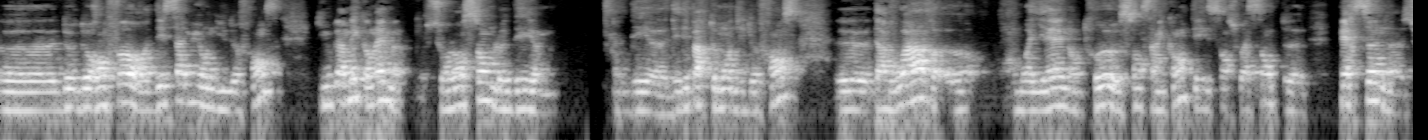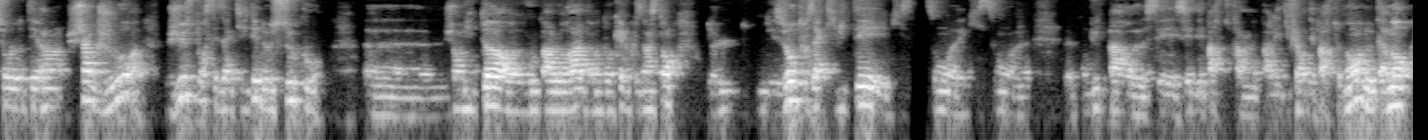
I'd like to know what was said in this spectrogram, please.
de, de, renfort des SAMU en Ile-de-France qui nous permet quand même sur l'ensemble des, euh, des, départements d'Île-de-France euh, d'avoir euh, en moyenne entre 150 et 160 personnes sur le terrain chaque jour, juste pour ces activités de secours. Jean-Victor vous parlera dans, quelques instants des autres activités qui sont, qui sont conduites par, ces, par les différents départements, notamment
